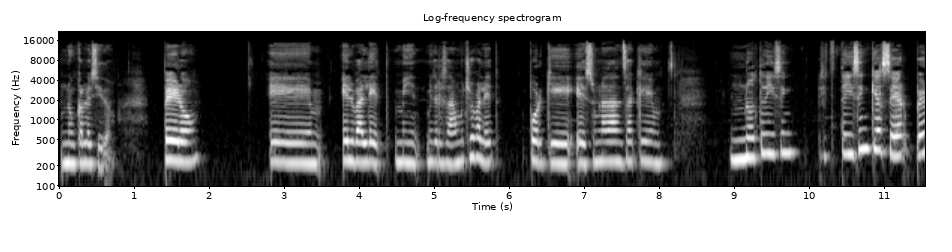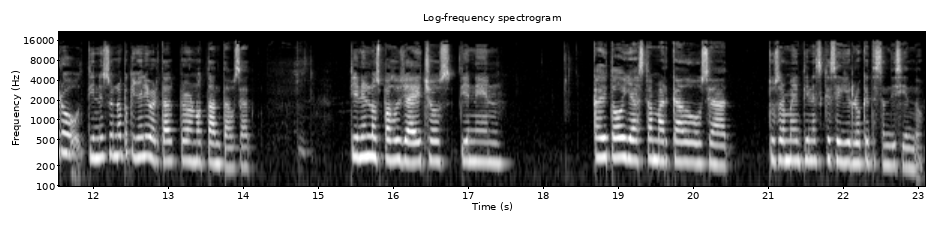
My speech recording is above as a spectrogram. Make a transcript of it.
nunca lo he sido pero eh, el ballet, me, me interesaba mucho el ballet porque es una danza que no te dicen, te dicen qué hacer, pero tienes una pequeña libertad, pero no tanta, o sea, tienen los pasos ya hechos, tienen casi todo ya está marcado, o sea, tú solamente tienes que seguir lo que te están diciendo.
